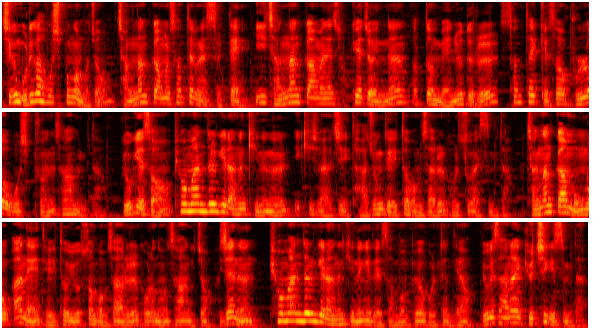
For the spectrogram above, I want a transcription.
지금 우리가 하고 싶은 건 뭐죠? 장난감을 선택을 했을 때 이 장난감 안에 속해져 있는 어떤 메뉴들을 선택해서 불러오고 싶은 상황입니다. 여기에서 표 만들기라는 기능을 익히셔야지 다중 데이터 검사를 걸 수가 있습니다. 장난감 목록 안에 데이터 유효성 검사를 걸어 놓은 상황이죠. 이제는 표 만들기라는 기능에 대해서 한번 배워볼 텐데요. 여기서 하나의 규칙이 있습니다.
